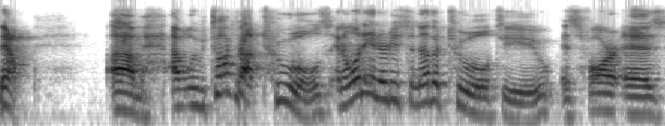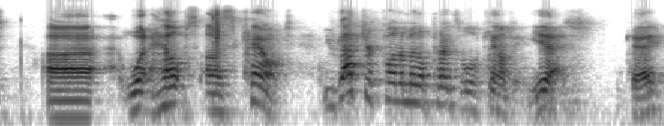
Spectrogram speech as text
Now, um, I, we've talked about tools, and I want to introduce another tool to you as far as uh, what helps us count. You've got your fundamental principle of counting, yes, okay,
